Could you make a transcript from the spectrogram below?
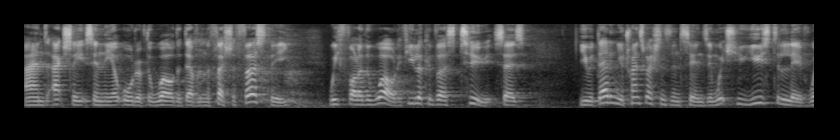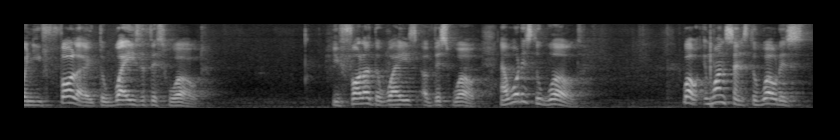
And actually, it's in the order of the world, the devil, and the flesh. So, firstly, we follow the world. If you look in verse 2, it says, You were dead in your transgressions and sins, in which you used to live when you followed the ways of this world. You followed the ways of this world. Now, what is the world? Well, in one sense, the world is,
